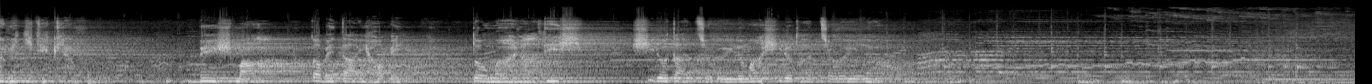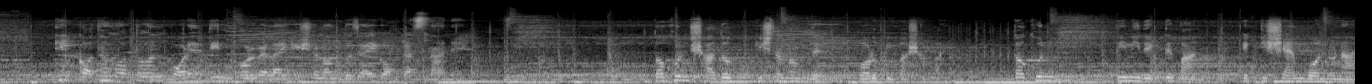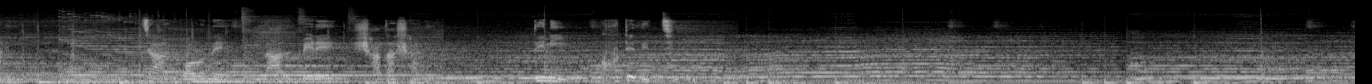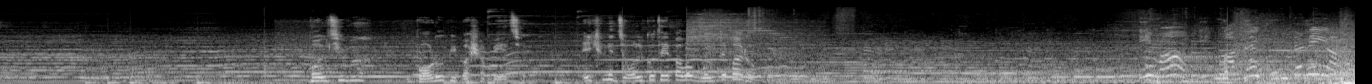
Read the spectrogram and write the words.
আমি কি দেখলাম? বেশ মা তবে তাই হবে। তোমার আদেশ শিরোধার্য রইল, মা, শিরোধার্য রইল। ঠিক কথা মতন পরের দিন ভোরবেলায় কৃষ্ণানন্দ যায় গঙ্গা স্নানে। তখন সাধক কৃষ্ণানন্দের বড় পিপাসা পায় তখন তিনি দেখতে পান একটি শ্যামবর্ণ নারী, যার পরনে লাল পেড়ে সাদা শাড়ি। তিনি ঘুটে দিচ্ছিলেন। বলছি মা, বড় পিপাসা পেয়েছে। এখানে জল কোথায় পাবো বলতে পারো? মা মাথায় ঘুমটা নেই আমার।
